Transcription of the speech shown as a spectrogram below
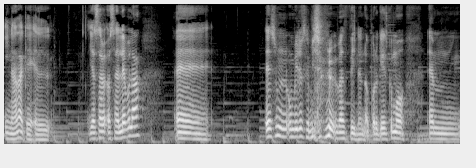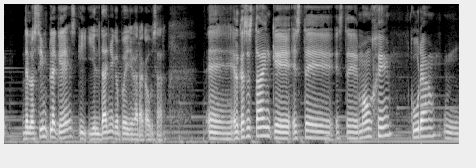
y nada, que el. Ya sabes, o sea, el ébola. Eh, es un, virus que a mí siempre me fascina, ¿no? Porque es como. Em, de lo simple que es y, el daño que puede llegar a causar. Eh, el caso está en que este, este monje, cura, mm,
